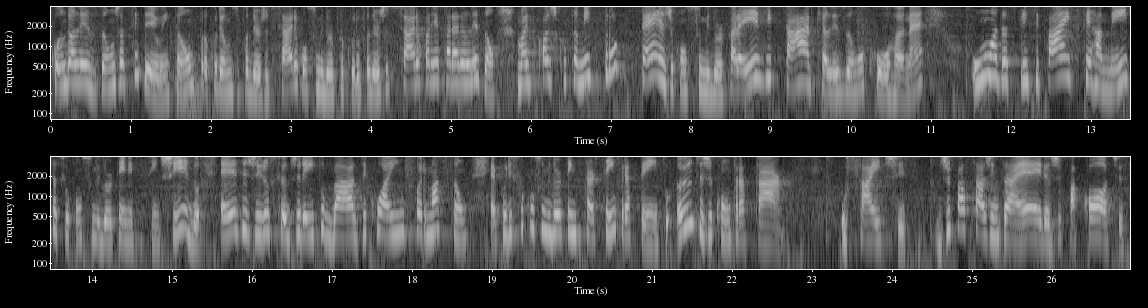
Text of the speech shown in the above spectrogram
quando a lesão já se deu. Então procuramos o Poder Judiciário, o consumidor procura o Poder Judiciário para reparar a lesão. Mas o código também protege o consumidor para evitar que a lesão ocorra, né? Uma das principais ferramentas que o consumidor tem nesse sentido é exigir o seu direito básico à informação. É por isso que o consumidor tem que estar sempre atento antes de contratar os sites de passagens aéreas, de pacotes,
